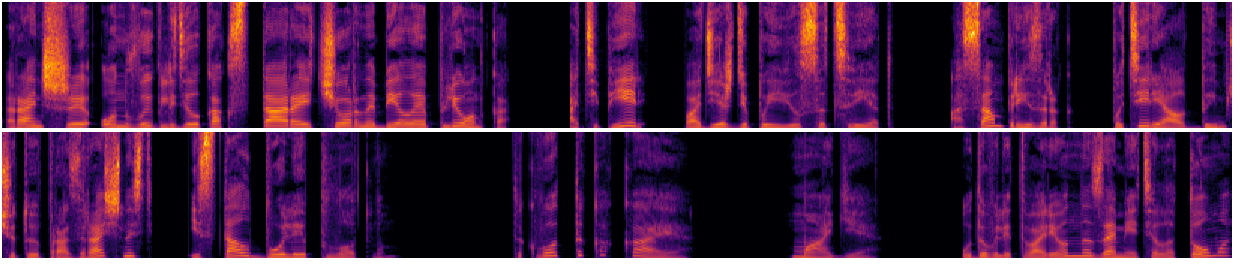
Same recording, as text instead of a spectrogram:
Раньше он выглядел как старая черно-белая пленка, а теперь в одежде появился цвет, а сам призрак потерял дымчатую прозрачность и стал более плотным. Так вот ты какая магия, удовлетворенно заметила Тома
